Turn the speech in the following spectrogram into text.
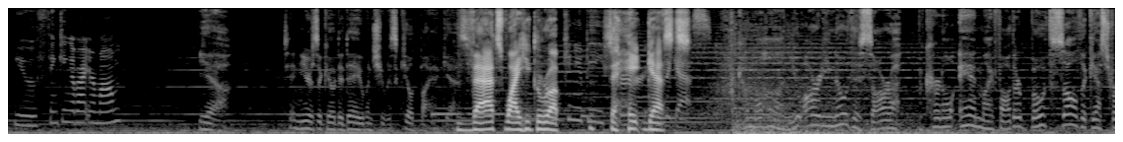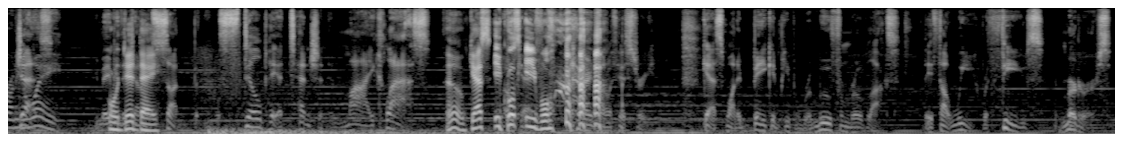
You thinking about your mom? Yeah. Ten years ago today when she was killed by a guest. That's why he grew up Can you be to sure hate guests. guest? Come on, you already know this, Zara. The colonel and my father both saw the guest running Jez. away. You may Or be the did they? Son, but you will still pay attention in my class. Oh, guess equals Okay, evil. Carrying on with history. Guess wanted bacon people removed from Roblox. They thought we were thieves and murderers.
